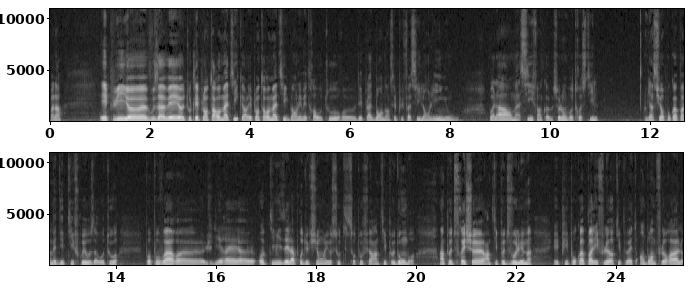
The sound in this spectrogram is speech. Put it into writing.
Voilà. Et puis euh, vous avez euh, toutes les plantes aromatiques. Alors les plantes aromatiques, bah, on les mettra autour euh, des plates-bandes, hein. c'est le plus facile, en ligne ou voilà, en massif, hein, comme selon votre style. Bien sûr, pourquoi pas mettre des petits fruits aux, autour pour pouvoir, je dirais, optimiser la production et surtout faire un petit peu d'ombre, un peu de fraîcheur, un petit peu de volume. Et puis pourquoi pas les fleurs qui peuvent être en bande florale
